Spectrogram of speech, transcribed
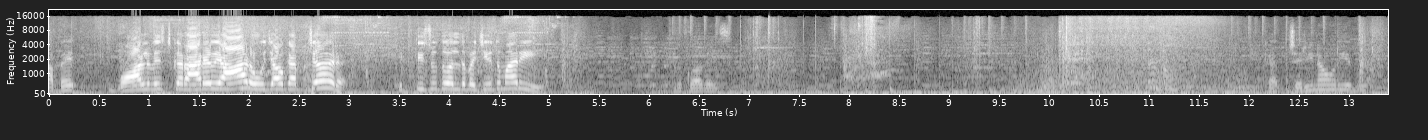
अबे बॉल वेस्ट करा रहे हो यार हो जाओ कैप्चर इतनी सो तो हल्द बची है तुम्हारी। रुको गाइस कैप्चर ही ना हो रही है भाई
